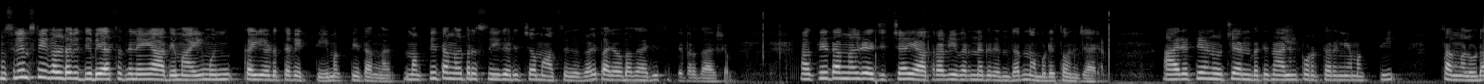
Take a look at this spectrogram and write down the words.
മുസ്ലിം സ്ത്രീകളുടെ വിദ്യാഭ്യാസത്തിനായി ആദ്യമായി മുൻ കൈയെടുത്ത വ്യക്തി മക്തി തങ്ങൾ. മക്തി തങ്ങൾ പ്രസിദ്ധീകരിച്ച മാസികകൾ പരോപകാരി സത്യപ്രകാശം. മക്തി തങ്ങൾ രചിച്ച യാത്രാ വിവരണ ഗ്രന്ഥം നമ്മുടെ സഞ്ചാരം. ആയിരത്തി എണ്ണൂറ്റി എൺപത്തിനാലിൽ പുറത്തിറങ്ങിയ മക്തി തങ്ങളുടെ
